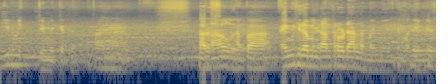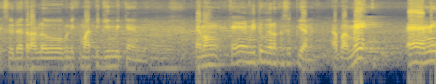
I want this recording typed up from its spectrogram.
Gimmick gimmick itu. Tanya. Harus tahu, apa? Emi sudah menyelam terlalu dalam Emi sama gimmick. sudah terlalu menikmati gimmicknya Emi. Hmm. Emang kayaknya Emi itu benar kesepian. Apa Mi? Eh Mi,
